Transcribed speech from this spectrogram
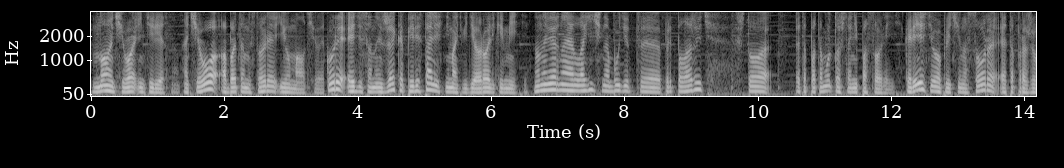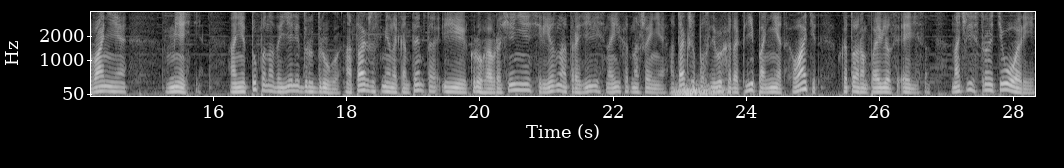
много чего интересного. А чего об этом история и умалчивает. Вскоре Эдисон и Джека перестали снимать видеоролики вместе. Но, наверное, логично будет э, предположить, что это потому, то, что они поссорились. Скорее всего, причина ссоры это проживание вместе. Они тупо надоели друг другу, а также смена контента и кругообращения серьезно отразились на их отношениях. А также после выхода клипа «Нет, хватит», в котором появился Эдисон, начали строить теории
